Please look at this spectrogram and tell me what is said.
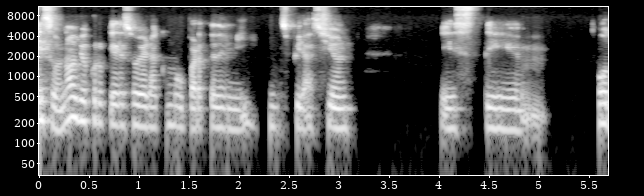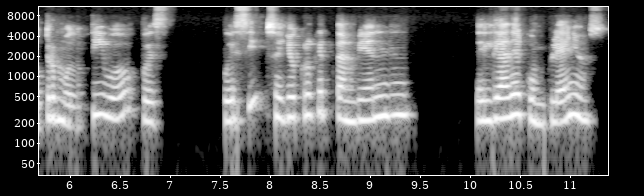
eso, ¿no? Yo creo que eso era como parte de mi inspiración. Este, otro motivo, pues, pues sí, o sea, yo creo que también el día de cumpleaños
